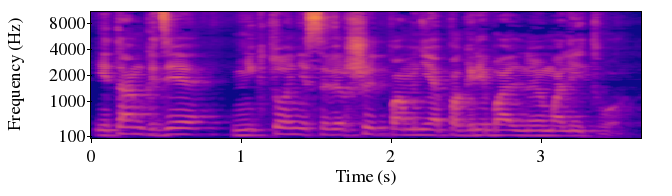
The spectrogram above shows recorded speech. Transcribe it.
и там, где никто не совершит по мне погребальную молитву.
